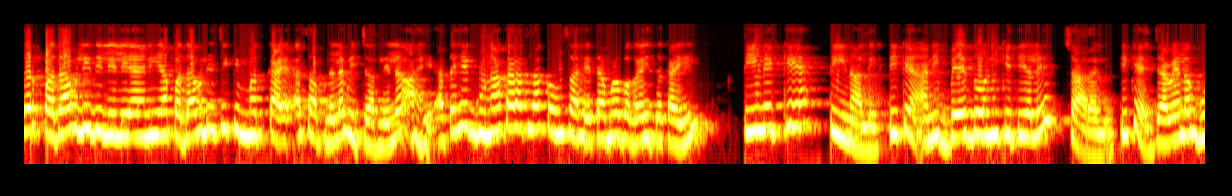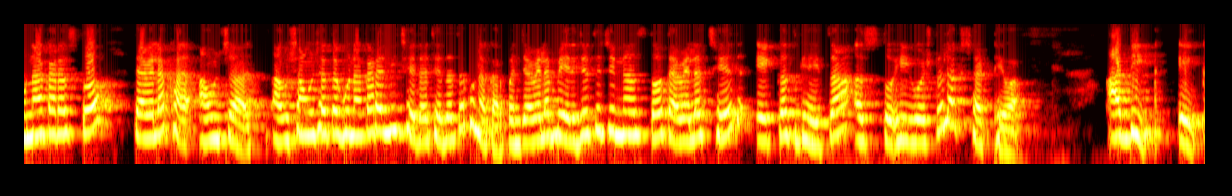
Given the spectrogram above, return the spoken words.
तर पदावली दिलेली आहे आणि या पदावलीची किंमत काय असं आपल्याला विचारलेलं आहे. आता हे गुणाकारातला कंस आहे त्यामुळे बघा इथं काय येईल? तीन एक तीन आले. ठीक आहे? आणि बे दोन्ही किती आले? चार आले. ठीक आहे? ज्या वेळेला गुणाकार असतो त्यावेळेला खा अंशा अंशांशाचा गुणाकार आणि छेदाछेदाचा गुणाकार. पण ज्या वेळेला बेरजेचं चिन्ह असतं त्यावेळेला छेद एकच घ्यायचा असतो. ही गोष्ट लक्षात ठेवा. अधिक एक.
